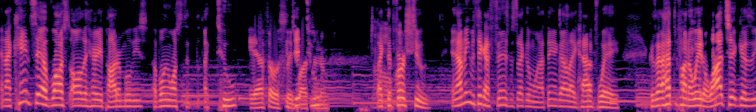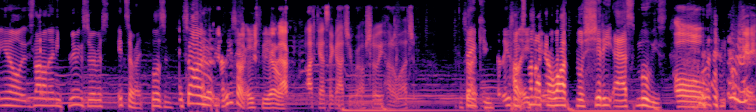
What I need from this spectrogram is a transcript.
and I can't say I've watched all the Harry Potter movies. I've only watched the, like two, Yeah, I fell asleep watching too? them. like Oh, the first two, and I don't even think I finished the second one. I think I got like halfway because I had to find a way to watch it because you know it's not on any streaming service. It's alright. But listen, It's on. I think it's on HBO. After podcast, I got you, bro. I'll show you how to watch them. It's on- thank you. I think it's I'm still HBO. not gonna watch those shitty ass movies. Oh, Listen, okay.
